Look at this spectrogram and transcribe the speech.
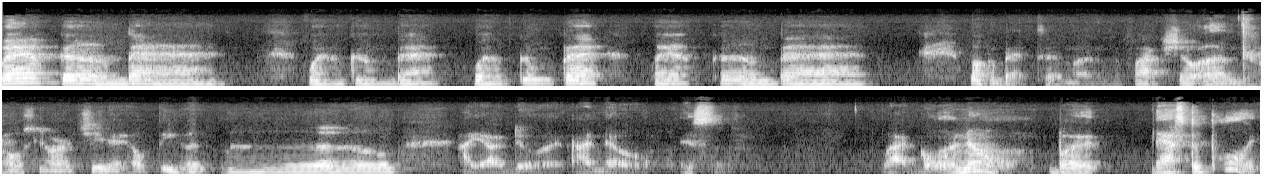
Welcome back. Welcome back. Welcome back. Welcome back. Welcome back to my Fox Show. I'm your host, Yard Cheetah Healthy Hoodlum. How y'all doing? I know it's a lot going on, but that's the point.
